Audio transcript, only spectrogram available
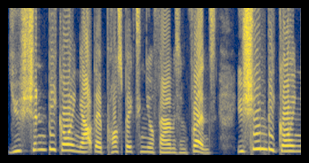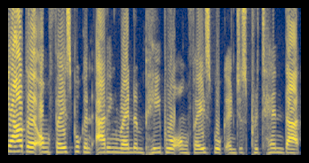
you shouldn't be going out there prospecting your families and friends. You shouldn't be going out there on Facebook and adding random people on Facebook and just pretend that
